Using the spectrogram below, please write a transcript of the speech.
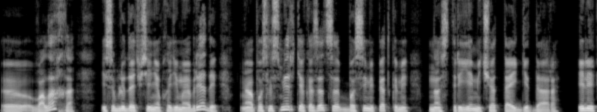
э, в Аллаха и соблюдать все необходимые обряды, а после смерти оказаться босыми пятками на острие меча Тайгедара. Или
